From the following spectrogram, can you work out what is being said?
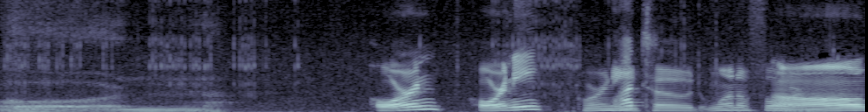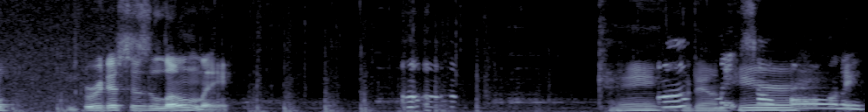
Horn? Horn? Horny? Horny What? toad, one of four. Oh, Brutus is lonely. Okay, go down me here. so horny.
